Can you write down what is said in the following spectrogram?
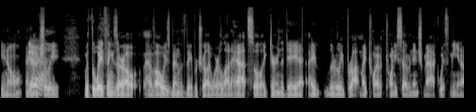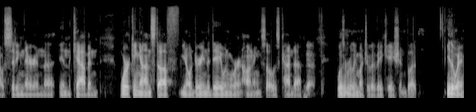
you know, and Yeah. actually with the way things are out have always been with vapor trail i wear a lot of hats so like during the day i, I literally brought my tw- 27 inch mac with me and i was sitting there in the in the cabin working on stuff you know during the day when we weren't hunting so it was kind of Yeah. wasn't really much of a vacation but either way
